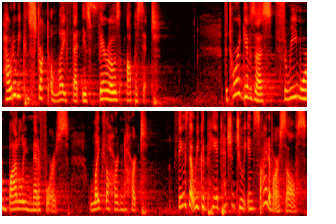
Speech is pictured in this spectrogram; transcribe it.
How do we construct a life that is Pharaoh's opposite? The Torah gives us three more bodily metaphors, like the hardened heart, things that we could pay attention to inside of ourselves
